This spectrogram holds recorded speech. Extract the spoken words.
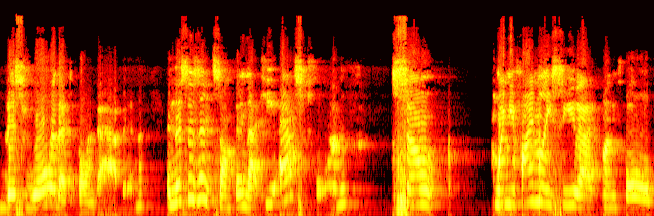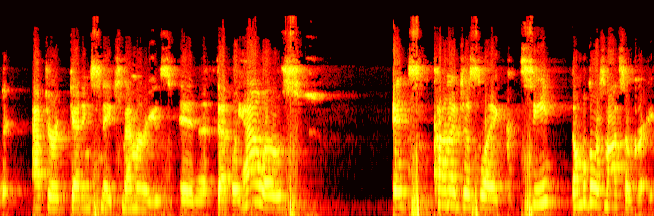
this war that's going to happen. And this isn't something that he asked for. So when you finally see that unfold after getting Snape's memories in Deathly Hallows, it's kind of just like, see, Dumbledore's not so great.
